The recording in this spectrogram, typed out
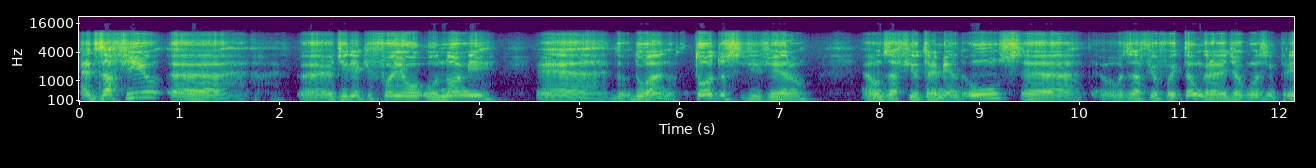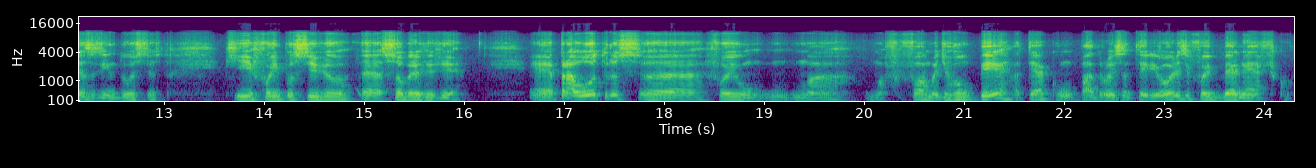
É, desafio, uh, uh, eu diria que foi o, o nome uh, do, do, ano. Todos viveram um desafio tremendo. Uns, o desafio foi tão grande, algumas empresas e indústrias, que foi impossível sobreviver. Para outros, foi um, uma, uma forma de romper até com padrões anteriores e foi benéfico.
